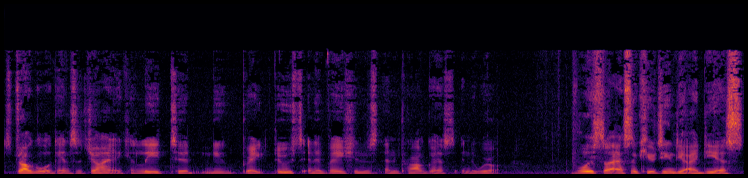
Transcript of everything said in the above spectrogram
struggle against a giant can lead to new breakthroughs, innovations, and progress in the world. Before you start executing the ideas,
